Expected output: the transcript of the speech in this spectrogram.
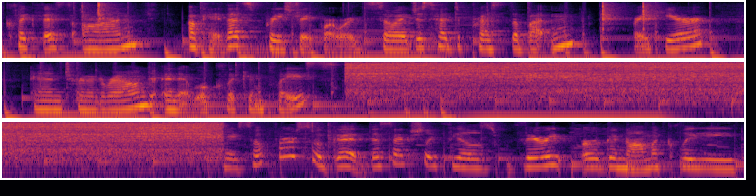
click this on. Okay, that's pretty straightforward. So I just had to press the button right here and turn it around and it will click in place. Okay, so far so good. This actually feels very ergonomically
